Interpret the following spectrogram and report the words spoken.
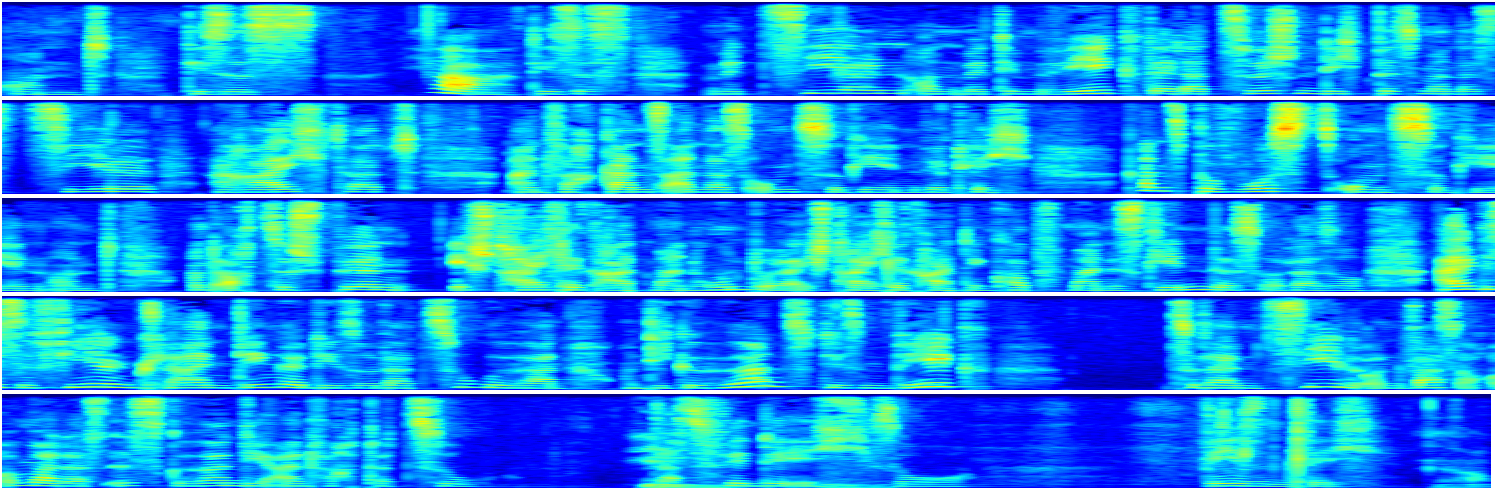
Und dieses, ja, dieses mit Zielen und mit dem Weg, der dazwischen liegt, bis man das Ziel erreicht hat, einfach ganz anders umzugehen, wirklich ganz bewusst umzugehen und, und auch zu spüren, ich streichel gerade meinen Hund oder ich streichel gerade den Kopf meines Kindes oder so. All diese vielen kleinen Dinge, die so dazugehören und die gehören zu diesem Weg, zu deinem Ziel und was auch immer das ist, gehören die einfach dazu. Das hm. finde ich hm. so wesentlich. Ja.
